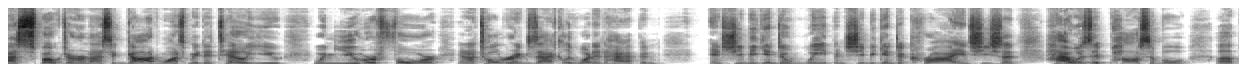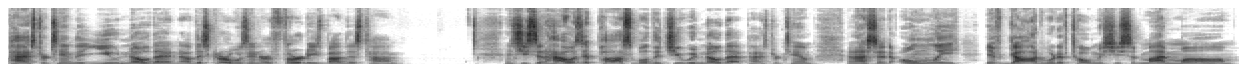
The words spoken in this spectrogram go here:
I spoke to her and I said, God wants me to tell you when you were four, and I told her exactly what had happened and she began to weep and she began to cry and she said how is it possible uh, pastor tim that you know that? Now this girl was in her 30s by this time and she said how is it possible that you would know that pastor tim? And i said only if god would have told me. She said my mom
